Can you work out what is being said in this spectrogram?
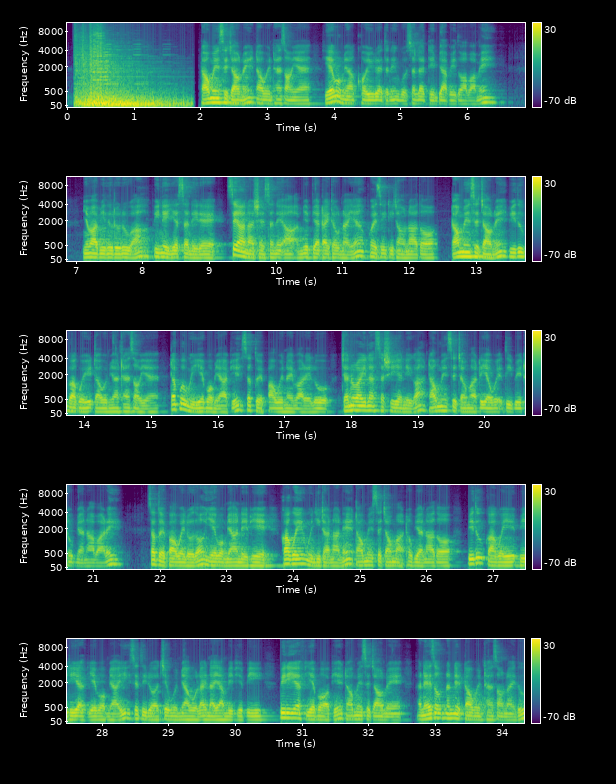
ဒေါင်းမင်းစစ်ကြောင်းတွင်တာဝန်ထမ်းဆောင်ရန်ရဲဘော်များခေါ်ယူတဲ့တင်ကိုဆက်လက်တင်ပြပေးသွားပါမယ်။မြန်မာပြည်သူလူထုဟာဖိနှိပ်ရက်စက်နေတဲ့စစ်အာဏာရှင်စနစ်အားအမြင့်ပြတ်တိုက်ထုတ်နိုင်ရန်ဖွဲ့စည်းတည်ထောင်လာသော ဒေါင်းမင်းစစ်ကြောင်းတွင်ပြည်သူ့ကာကွယ်ရေးတာဝန်များထမ်းဆောင်ရန်တပ်ဖွဲ့ဝင်ရဲဘော်များအဖြစ်ဆက်သွယ်ပါဝင်နိုင်ပါတယ်လို့ဇန်နဝါရီလ18ရက်နေ့ကဒေါင်းမင်းစစ်ကြောင်းကတရားဝင်အသိပေးထုတ်ပြန်ထားပါတယ်။ဆက်သွယ်ပါဝယ်လိုသောရဲဘော်များအနေဖြင့်ကာကွယ်ရေးဝန်ကြီးဌာနနှင့်တောင်းမင်းစစ်ကြောင်းမှထုတ်ပြန်လာသောပြည်သူ့ကာကွယ်ရေး PDF ရဲဘော်များ၏စစ်တီတော်ကျင့်ဝတ်များကိုလိုက်နာရမည်ဖြစ်ပြီး PDF ရဲဘော်အဖြစ်တောင်းမင်းစစ်ကြောင်းတွင်အ ਨੇ ဆုံးနှစ်နှစ်တာဝန်ထမ်းဆောင်နိုင်သူ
